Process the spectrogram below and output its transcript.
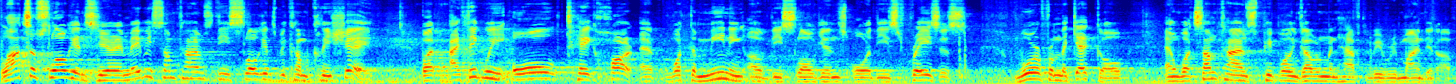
Lots of slogans here, and maybe sometimes these slogans become cliche, but I think we all take heart at what the meaning of these slogans or these phrases were from the get go, and what sometimes people in government have to be reminded of.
